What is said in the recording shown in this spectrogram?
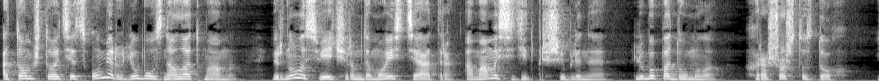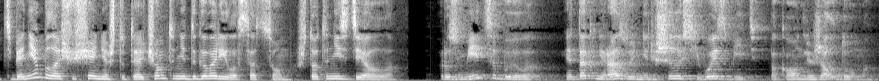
О том, что отец умер, Люба узнала от мамы. Вернулась вечером домой из театра, а мама сидит пришибленная. Люба подумала, хорошо, что сдох. У тебя не было ощущения, что ты о чем-то не договорила с отцом, что-то не сделала? Разумеется, было. Я так ни разу и не решилась его избить, пока он лежал дома.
